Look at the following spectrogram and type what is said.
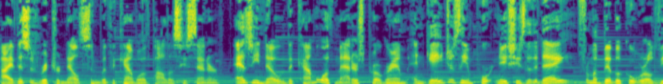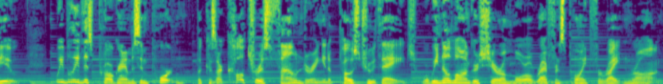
Hi, this is Richard Nelson with the Commonwealth Policy Center. As you know, the Commonwealth Matters program engages the important issues of the day from a biblical worldview. We believe this program is important because our culture is foundering in a post truth age where we no longer share a moral reference point for right and wrong.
